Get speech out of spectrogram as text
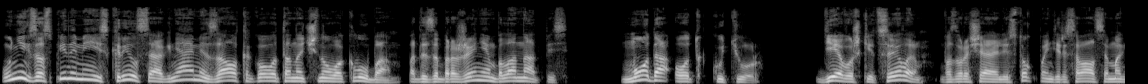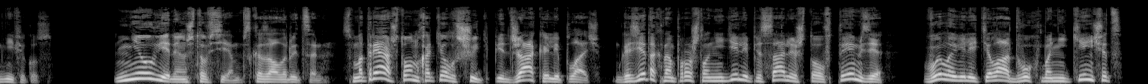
У них за спинами искрился огнями зал какого-то ночного клуба. Под изображением была надпись «Мода от кутюр». «Девушки целы?» — возвращая листок, поинтересовался Магнификус. «Не уверен, что все», — сказал рыцарь. «Смотря, что он хотел шить, пиджак или плащ. В газетах на прошлой неделе писали, что в Темзе выловили тела двух манекенщиц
